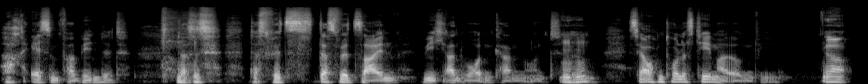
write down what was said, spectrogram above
ach, Essen verbindet. Das ist, das wird's, das wird sein, wie ich antworten kann. Und mhm. ähm, ist ja auch ein tolles Thema irgendwie. Ja.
